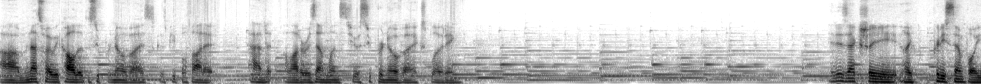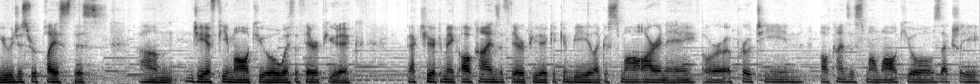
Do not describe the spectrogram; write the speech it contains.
Um, and that's why we called it the supernova, is because people thought it had a lot of resemblance to a supernova exploding. It is actually like pretty simple. You would just replace this um, GFP molecule with a therapeutic. Bacteria can make all kinds of therapeutic. It can be like a small RNA or a protein, all kinds of small molecules. Actually,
